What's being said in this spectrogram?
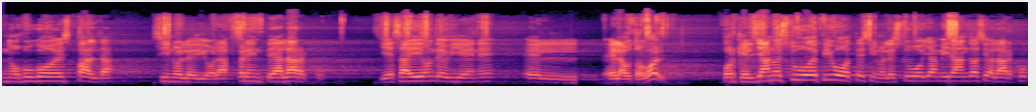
no jugó de espalda, sino le dio la frente al arco. Y es ahí donde viene el, el autogol, porque él ya no estuvo de pivote, sino él estuvo ya mirando hacia el arco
